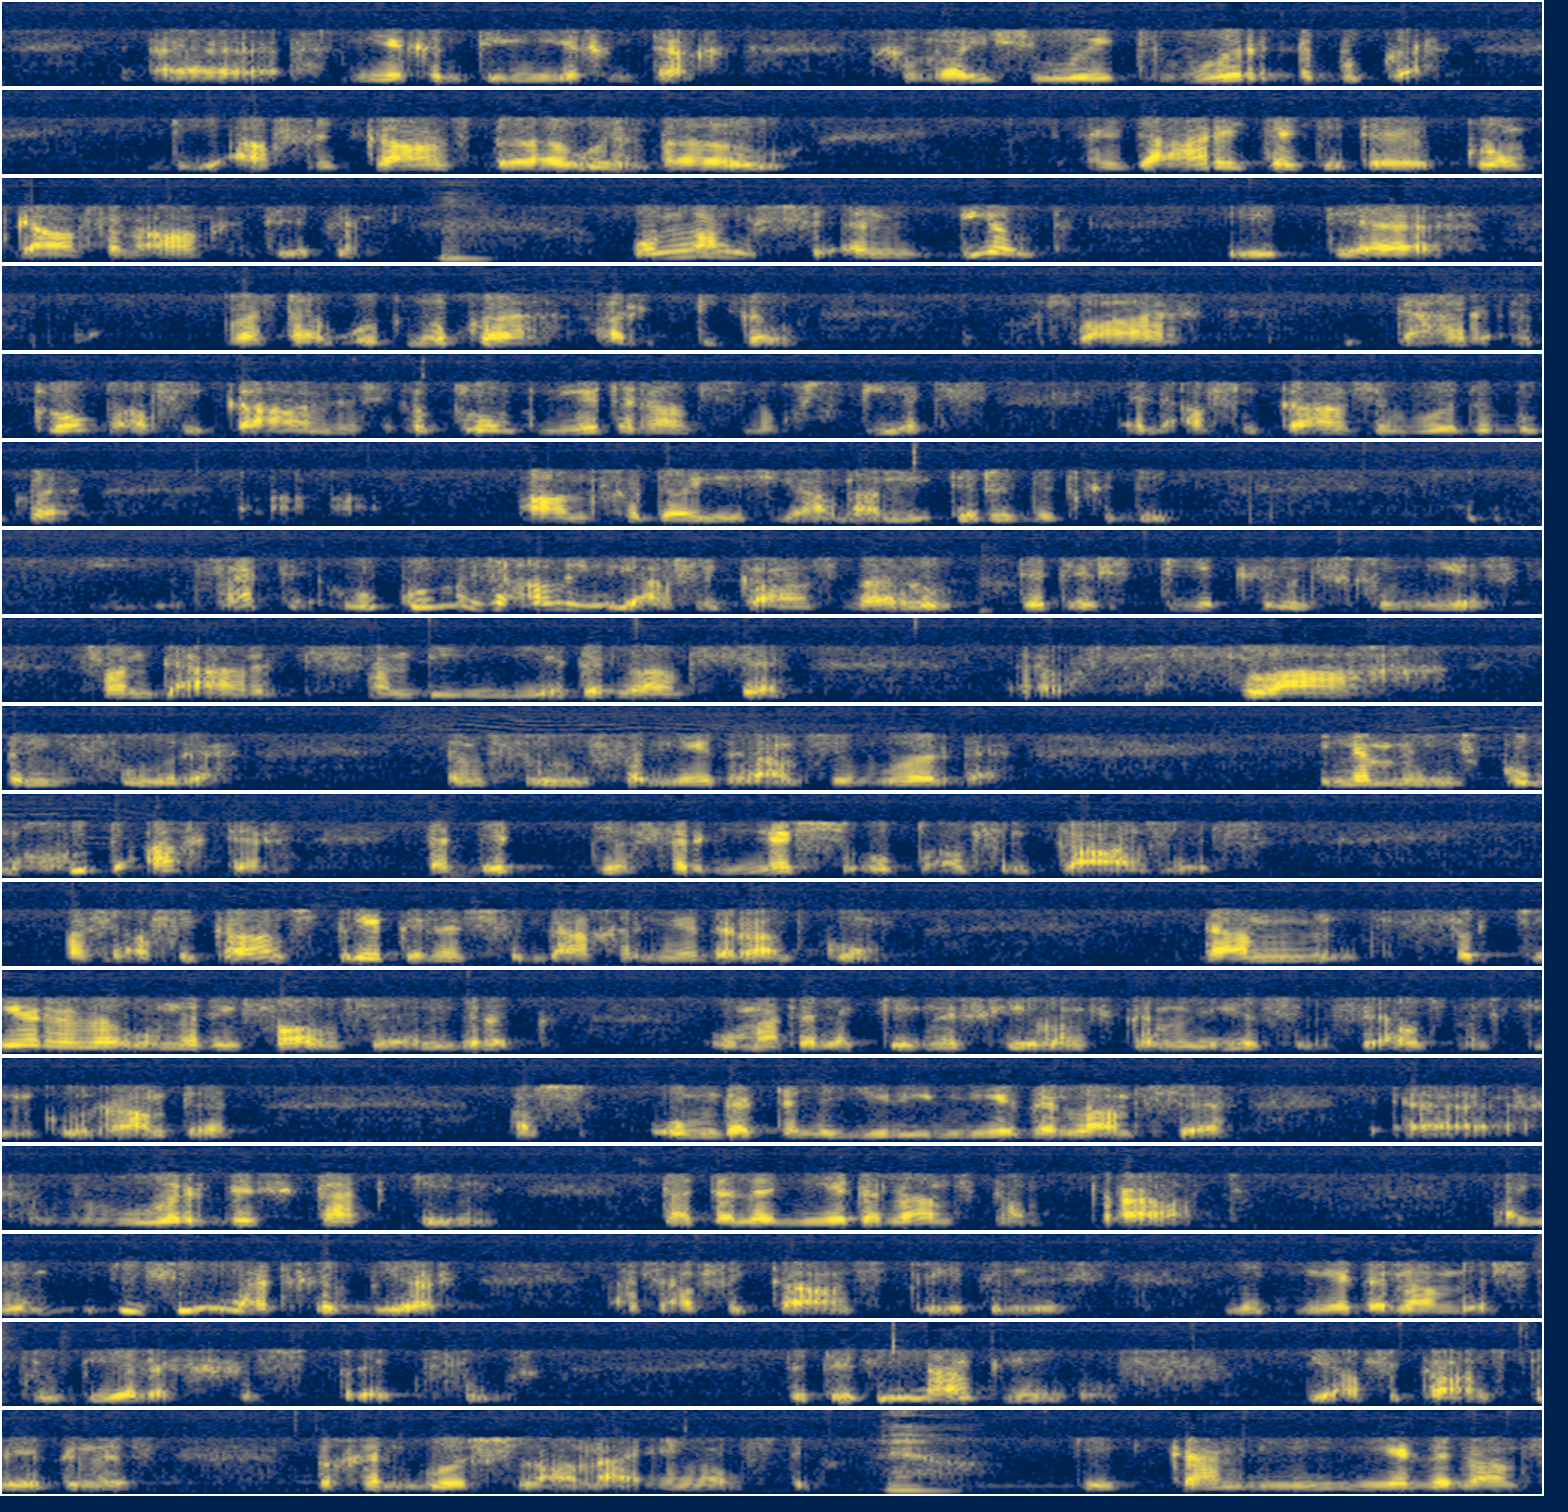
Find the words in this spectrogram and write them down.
uh 1990 gewys hoe het woordeboeke die Afrikaans behou en behou en daar het hy dit 'n klomp daarvan aangeteken. Hmm. Onlangs in beeld het uh was daar ook nog 'n artikel waar daar 'n klomp Afrikaans, 'n klomp Nederlands nog steeds in Afrikaanse woordeboeke aangedui is. Ja, maar Luther het dit gedoen. Wat hoekom is al hierdie Afrikaans nou? Dit is tekens gewees van daar van die Nederlandse uh, vlaag invoere invoer van Nederlandse woorde. En 'n mens kom goed agter dat dit te vernis op Afrikaans is. As Afrikaanssprekers vandag in Nederland kom, dan verkeer hulle onder die valse indruk omdat hulle kennisgewings kan lees, selfs miskien koerante, as omdat hulle hierdie Nederlandse uh woordeskat ken dat hulle Nederlands kan praat. Maar jy moet sien wat gebeur as Afrikaanssprekendes met Nederlanders probeer 'n gesprek voer. Dit is nie lank nie of die Afrikaanssprekendes begin oorslaan na Engels toe. Ja. Jy kan nie Nederlands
